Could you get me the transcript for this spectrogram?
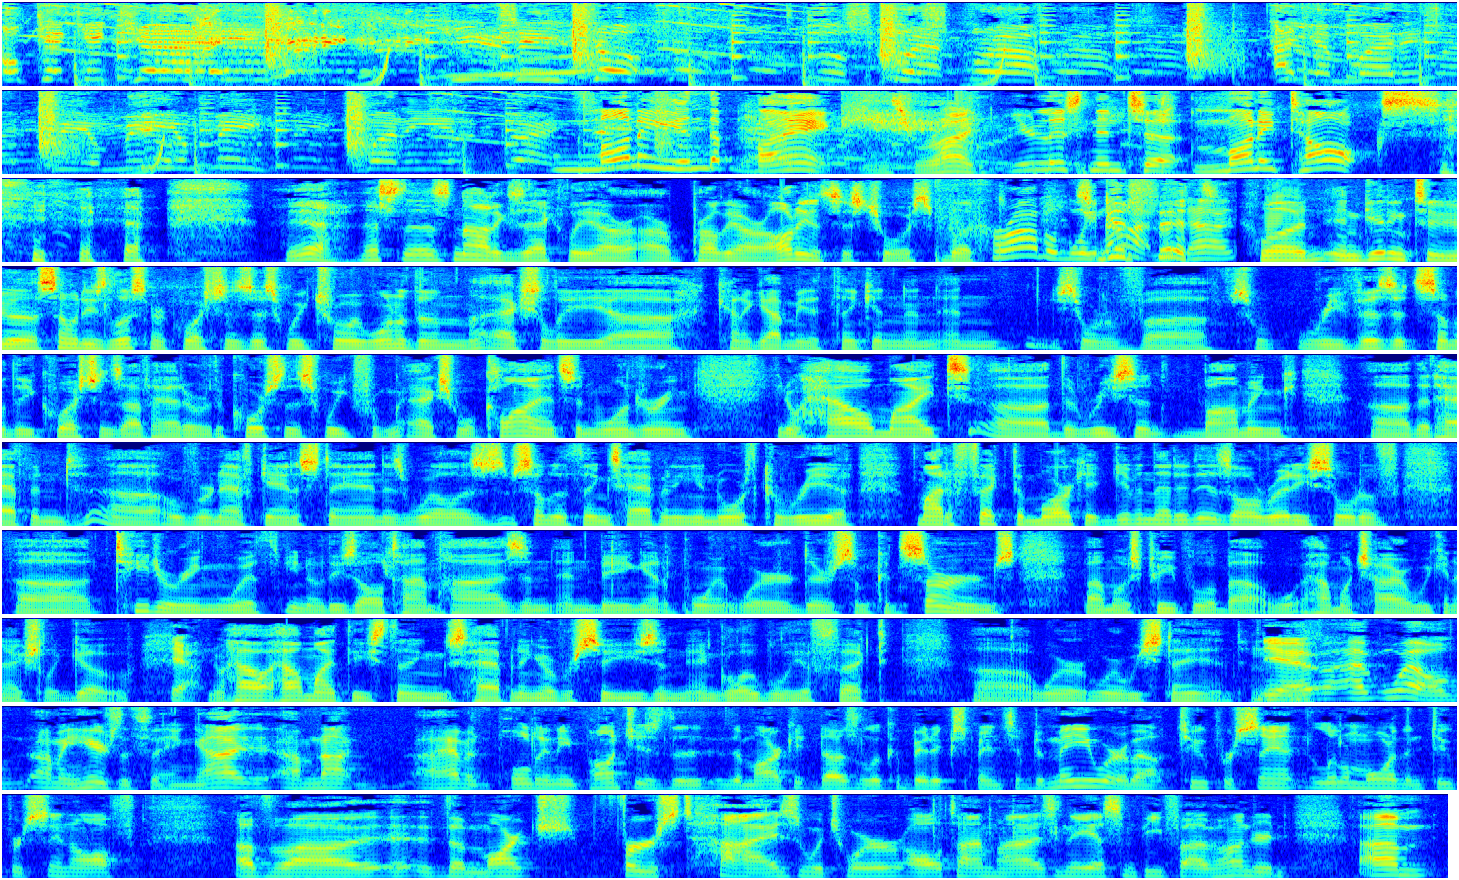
Okay, KK. G's up. Little scrap, scrap. I got money. Be a me, be a me. Money in the bank. Money in the bank. That's right. You're listening to Money Talks. Yeah, that's that's not exactly our, our probably our audience's choice, but Probably it's a good fit. uh, well, in, in getting to uh, some of these listener questions this week, Troy, one of them actually uh, kind of got me to thinking and, and sort of uh, sort of revisit some of the questions I've had over the course of this week from actual clients and wondering, you know, how might uh, the recent bombing uh, that happened uh, over in Afghanistan, as well as some of the things happening in North Korea, might affect the market, given that it is already sort of uh, teetering with, you know, these all-time highs and, and being at a point where there's some concerns by most people about how much higher we can actually go. Yeah. You know, how how might these things happening overseas and, and globally affect uh, where where we stand? Yeah, I, well, I mean, here's the thing. I, I'm not. I haven't pulled any punches. The the market does look a bit expensive to me. We're about two percent, a little more than two percent off of uh, the March 1st highs, which were all-time highs in the S&P 500. Um,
